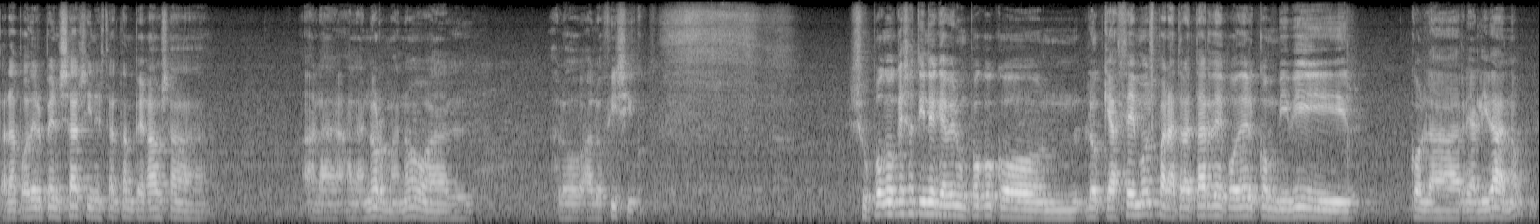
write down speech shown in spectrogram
para poder pensar sin estar tan pegados a, la, norma, ¿no? a, lo, físico. Supongo que eso tiene que ver un poco con lo que hacemos para tratar de poder convivir con la realidad, ¿no?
